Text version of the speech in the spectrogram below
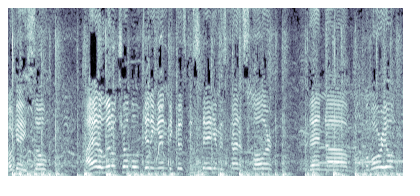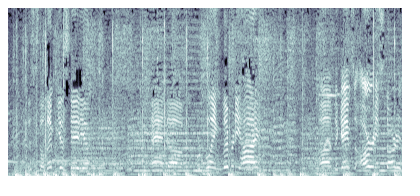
Okay, so I had a little trouble getting in because the stadium is kind of smaller than um, Memorial. This is Olympia Stadium, and uh, we're playing Liberty High. Uh, the game's already started,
